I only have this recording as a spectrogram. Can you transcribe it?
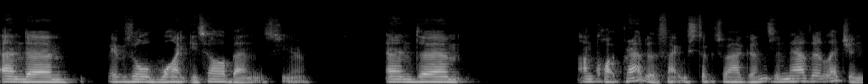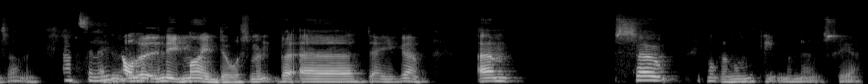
and um, it was all white guitar bands, you know, and um, I'm quite proud of the fact we stuck to our guns, and now they're legends, aren't they? Absolutely. Not that they need my endorsement, but uh, there you go. Um, so hold on, I'm looking at my notes here.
